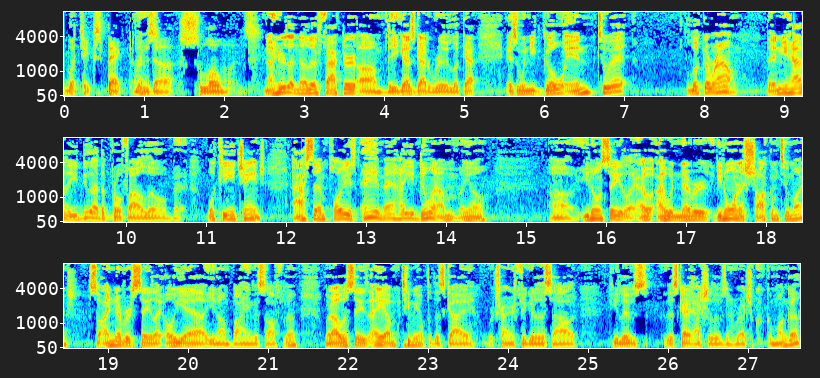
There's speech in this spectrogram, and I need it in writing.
what to expect on Yes. the slow months. Now, here's another factor um, that you guys got to really look at is when you go into it, look around. Then you have you do have to profile a little bit. What can you change? Ask the employees, "Hey, man, how you doing?" I'm, you know, uh, you don't say like I, I would never. You don't want to shock them too much, so I never say like, "Oh yeah, you know, I'm buying this off of him." What I would say is, "Hey, I'm teaming up with this guy. We're trying to figure this out. He lives. This guy actually lives in Rancho Cucamonga."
